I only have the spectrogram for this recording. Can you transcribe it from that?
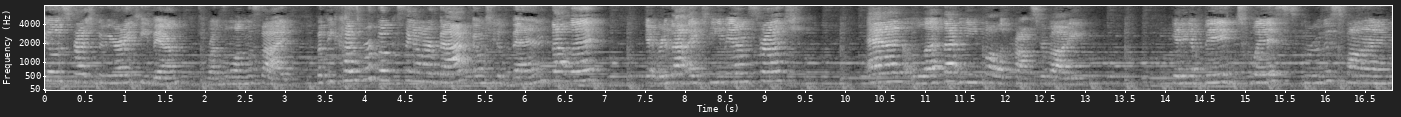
feel a stretch through your IT band, which runs along the side, but because we're focusing on our back, I want you to bend that leg, get rid of that IT band stretch, and let that knee fall across your body. Getting a big twist through the spine,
